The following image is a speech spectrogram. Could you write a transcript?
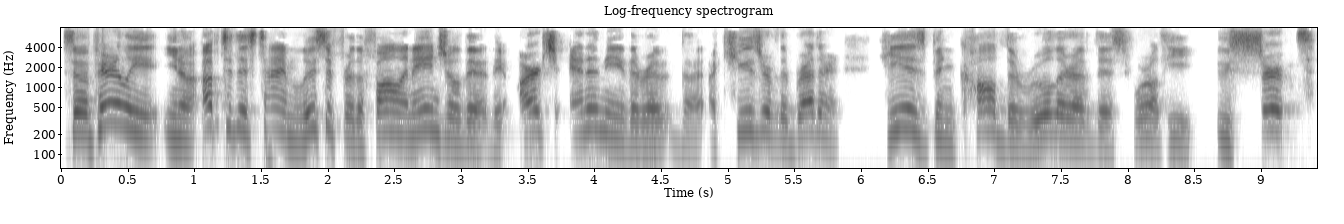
So apparently, you know, up to this time, Lucifer, the fallen angel, the, the arch enemy, the, the accuser of the brethren, he has been called the ruler of this world. He usurped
